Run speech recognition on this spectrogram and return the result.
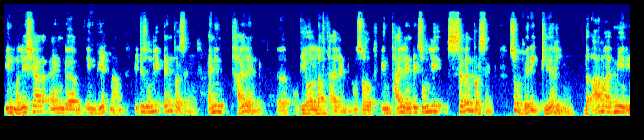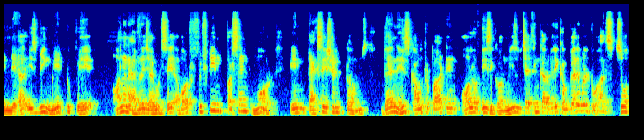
In Malaysia and uh, in Vietnam, it is only 10%. And in Thailand, uh, we all love Thailand, you know. So in Thailand, it's only 7%. So very clearly, the Aam Aadmi in India is being made to pay, on an average, I would say, about 15% more in taxation terms than his counterpart in all of these economies, which I think are very comparable to us. So,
